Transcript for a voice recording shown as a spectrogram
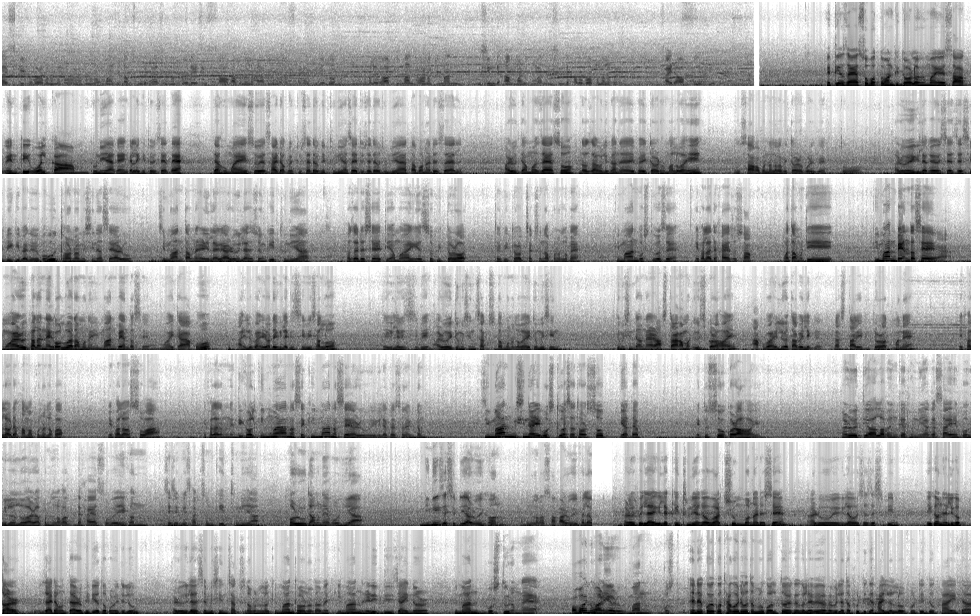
Guys কি খবৰ আপোনালোকৰ আপোনালোকক মই আজি বস্তু দেখাই আছোঁ মই ক'লৈ আহিছোঁ চাওক আপোনালোকে আপোনালোকে চাই থাকক ভিডিঅ'টো সকলোৱে ধৰক কিমান ধৰণৰ কিমান মেচিন দেখাম আৰু কিমান মেচিন দেখা পাব আপোনালোকে চাই থাকক খালি এতিয়া যাই আছোঁ বৰ্তমান ভিতৰলৈ সোমাই চাওক এণ্টি ৱেলকাম। ধুনীয়াকৈ এনেকৈ লিখি থৈছে ইয়াতে এতিয়া সোমাই আহিছোঁ এই ছাইডক, এইটো ছাইডক কি ধুনীয়া আছে, এইটো ছাইডেও ধুনীয়া এটা বনাই থৈছে। আৰু এতিয়া মই যাই আছোঁ, দৰ্জা খুলিখন ভিতৰত সোমালোঁ আহি। চাওক, আপোনালোকৰ ভিতৰৰ পৰিৱেশটো। আৰু এইবিলাকে হৈছে জে চি বি কিবা কিবি বহুত ধৰণৰ মেচিন আছে আৰু যিমান তাৰমানে হেৰি লাগে আৰু এইবিলাক হৈছে কি ধুনীয়া। সজাই থৈছে এতিয়া মই আহি আছোঁ ভিতৰত। এতিয়া ভিতৰত চাওকচোন আপোনালোকে, কিমান বস্তু আছে। এইফালে দেখাই আছোঁ, চাওক। মোটামুটি কিমান বেণ্ড আছে। মই আৰু ইফালে নেগলোৱা তাৰমানে, ইমান বেণ্ড আছে। মই এতিয়া আকৌ আহিলোঁ বাহিৰত, এইবিলাক জে চি বি চালোঁ। এইবিলাক জে চি বি আৰু এইটো মেচিন চাওকচোন আপোনালোকে, এইটো মেচিন। এইটো মেচিন তাৰমানে ৰাস্তাৰ কামত ইউজ কৰা হয়। আকৌ আহিলোঁ এটা বেলেগ ৰাস্তাৰ ভিতৰত মানে। এইফালেও দেখাম আপোনালোকক। এইফালেও চোৱা। এইফালে তাৰমানে দীঘল কিমান আছে কিমান আছে আৰু। এইবিলাক চোন একদম যিমান মেচিনাৰী বস্তু আছে ধৰ চব ইয়াতে এইটো শ্ব' কৰা হয়। আৰু এতিয়া অলপ এনেকৈ ধুনীয়াকৈ চাই আহি বহি ল'লোঁ আৰু আপোনালোকক দেখাই আছোঁ। এইখন জে চি বি চাওকচোন কি ধুনীয়া। সৰু তাৰমানে বঢ়িয়া মিনি জে চি বি আৰু এইখন। আপোনালোকে চাওক আৰু এইফালে আৰু এইফালে এইবিলাক কি ধুনীয়াকৈ ৱাটছৰুম বনাই থৈছে আৰু এইবিলাক হৈছে জে চি বি এইখন হেলিকপ্টাৰ, যাই থাকোঁতে আৰু ভিডিঅ'টো কৰি দিলোঁ। আৰু এইবিলাক হৈছে মেচিন চাওকচোন আপোনালোকে কিমান ধৰণৰ, তাৰমানে কিমান হেৰি ডিজাইনৰ, কিমান বস্তু তাৰমানে ক'বই নোৱাৰি আৰু, ইমান বস্তু। এনেকৈ কথা কৈ থাকোঁতে মোৰ গলটো হৈ গ'ল সেইবাবে ভাবিলোঁ এটা ফূৰ্তিকৈ খাই ল'লোঁ। ফূৰ্তিটো খাই এতিয়া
